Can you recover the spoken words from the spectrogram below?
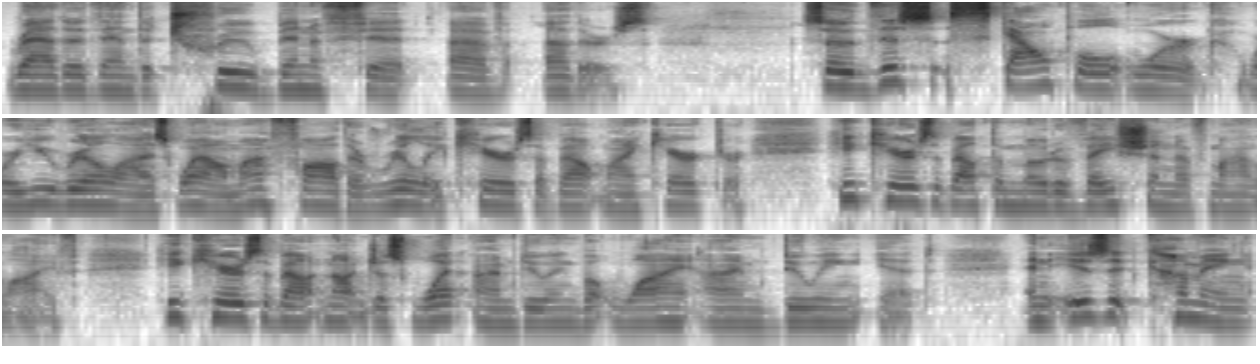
rather than the true benefit of others. So, this scalpel work where you realize, wow, my father really cares about my character. He cares about the motivation of my life. He cares about not just what I'm doing, but why I'm doing it. And is it coming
